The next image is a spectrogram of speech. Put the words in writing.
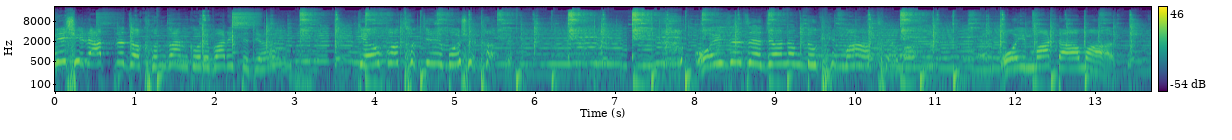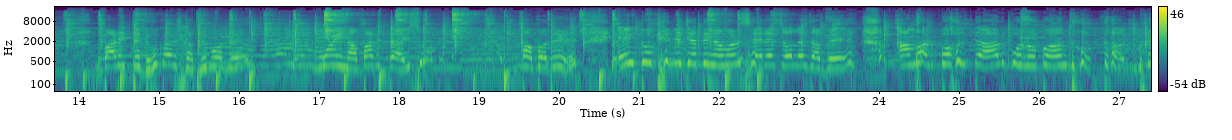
নিশি রাত্রে যখন গান করে বাড়িতে যায় কেউ কত চেয়ে বসে থাকে। ওই যে যে জনম দুঃখী মা আছে আমার, ওই মাটা আমার। বাড়িতে ঢোকার সাথে বলে, ময়না বাড়িতে আইসো। বাবারে এই দুঃখিনী যেদিন আমার ছেড়ে চলে যাবে, আমার বলতে আর কোনো বান্ধব থাকবে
